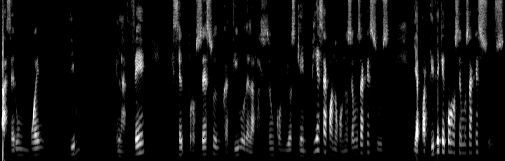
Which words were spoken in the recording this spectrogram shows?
hacer un buen dibujo. La fe es el proceso educativo de la relación con Dios que empieza cuando conocemos a Jesús y a partir de que conocemos a Jesús,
